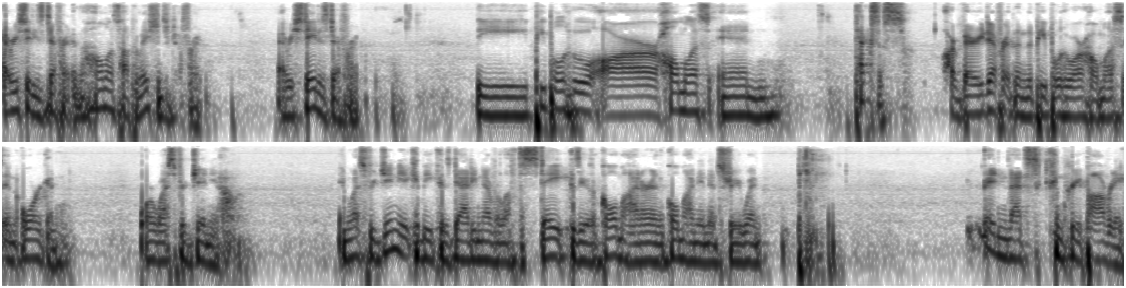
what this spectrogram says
Every city is different, and the homeless populations are different. Every state is different. The people who are homeless in Texas are very different than the people who are homeless in Oregon or West Virginia. In West Virginia, it could be because daddy never left the state because he was a coal miner and the coal mining industry went. And that's can create poverty,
